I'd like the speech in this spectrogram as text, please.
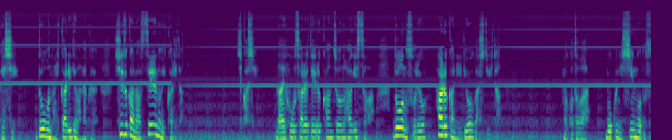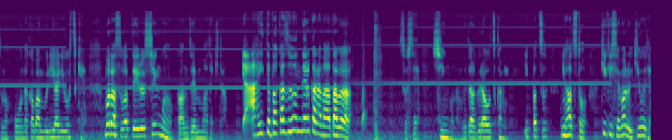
激しい銅の怒りではなく静かな生の怒りだ。しかし内包されている感情の激しさは銅のそれをはるかに凌駕していた。誠は僕に慎吾のスマホを半ば無理やり押し付けまだ座っている慎吾の眼前まで来た。いや相手場数踏んでるからな多分。そして慎吾の無駄蔵をつかみ一発二発と危機迫る勢いで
